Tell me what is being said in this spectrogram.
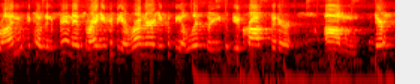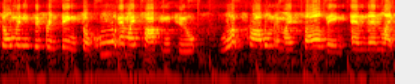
run? Because in fitness, right, you could be a runner, you could be a lifter, you could be a crossfitter. Um, there's so many different things. So who am I talking to? What problem am I solving? And then like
